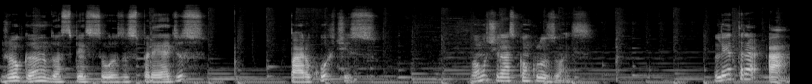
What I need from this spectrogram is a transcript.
jogando as pessoas dos prédios para o cortiço. Vamos tirar as conclusões. Letra A.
